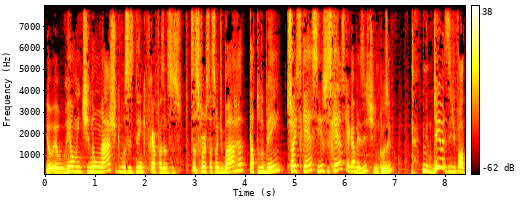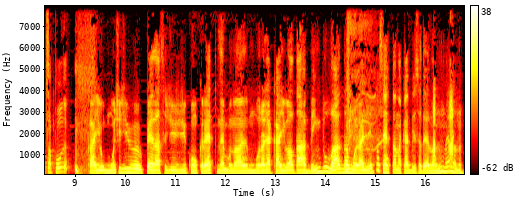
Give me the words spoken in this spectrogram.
Eu, eu realmente não acho que vocês têm que ficar fazendo essas, essas forçação de barra, tá tudo bem. Só esquece isso, esquece que a Gabi existe, inclusive. Ninguém vai sentir falta dessa porra. Caiu um monte de pedaço de, de, concreto, né, mano? A muralha caiu, ela tava bem do lado da muralha, nem pra acertar na cabeça dela. Um, né, mano?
